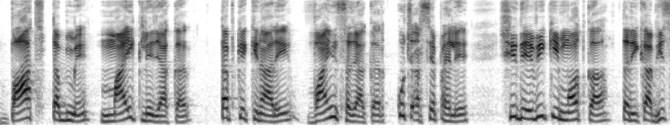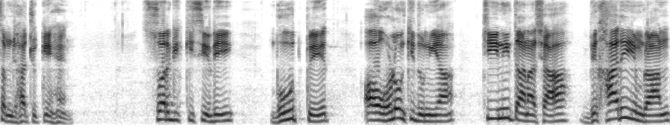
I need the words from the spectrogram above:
बाथ टब में माइक ले जाकर, टब के किनारे वाइन सजाकर कुछ अरसे पहले श्रीदेवी की मौत का तरीका भी समझा चुके हैं। स्वर्ग की सीढ़ी, भूत प्रेत, अवघड़ों की दुनिया, चीनी तानाशाह, भिखारी इमरान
